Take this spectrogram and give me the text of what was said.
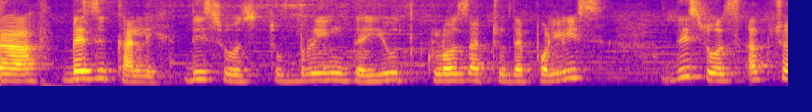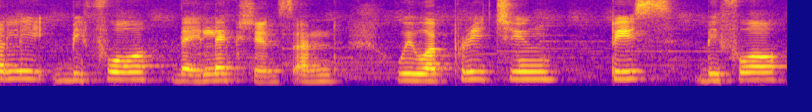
uh, basically this was to bring the youth closer to the police. This was actually before the elections and we were preaching peace before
